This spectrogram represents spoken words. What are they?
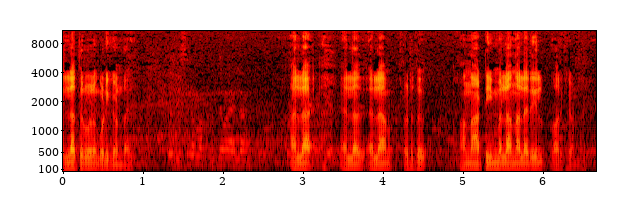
എല്ലാ തെളിവുകളും കൊടുക്കുകയുണ്ടായി. അല്ല എല്ലാ എല്ലാം എടുത്ത് അന്ന് ആ ടീമെല്ലാം നല്ല രീതിയിൽ വർക്ക് ചെയ്യുന്നുണ്ടായി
